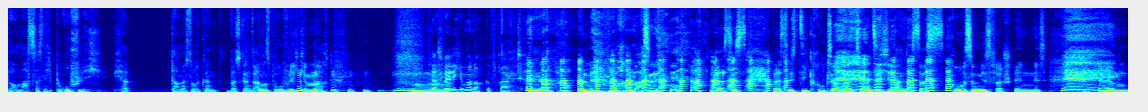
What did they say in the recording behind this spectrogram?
warum machst du das nicht beruflich? Ich hatte damals noch was ganz anderes beruflich gemacht. Das werde ich immer noch gefragt. Genau. Und warum machst du das? Das ist, das ist die Krux auch nach 20 Jahren, das ist das große Missverständnis. Ähm,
